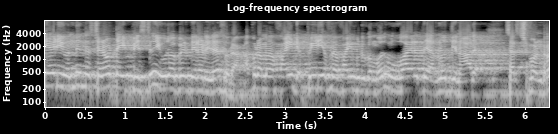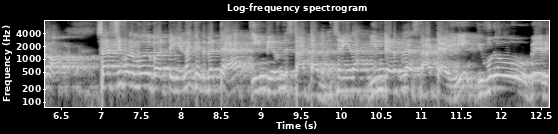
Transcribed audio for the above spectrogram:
தேடி வந்து இந்த ஸ்டெனோடைபிஸ்ட் இவ்வளவு பேர் தேடி சொல்றாங்க. அப்போ நம்ம ஃபைன் பிடிஎஃப்ல ஃபைன் கொடுக்கும்போது மூவாயிரத்தி அறுநூத்தி நாலு சர்ச் பண்றோம். சர்ச் பண்ணும்போது பார்த்தீங்கன்னா கிட்டத்தட்ட இங்க இருந்து ஸ்டார்ட் ஆகுது. சரிங்களா? இந்த இடத்துல ஸ்டார்ட் ஆகி இவ்வளோ பேர்.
